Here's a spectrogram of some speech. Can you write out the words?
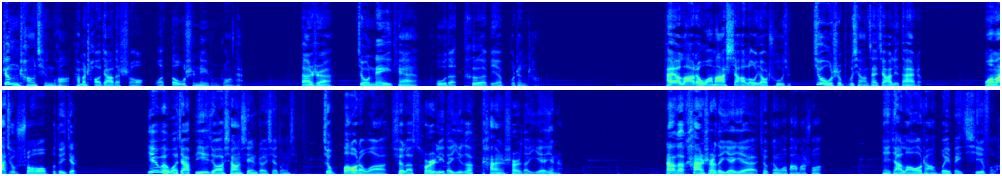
正常情况，他们吵架的时候，我都是那种状态。但是就那天哭的特别不正常，还要拉着我妈下楼要出去。就是不想在家里待着，我妈就说我不对劲儿，因为我家比较相信这些东西，就抱着我去了村里的一个看事儿的爷爷那儿。那个看事儿的爷爷就跟我爸妈说：“你家老掌柜被欺负了，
